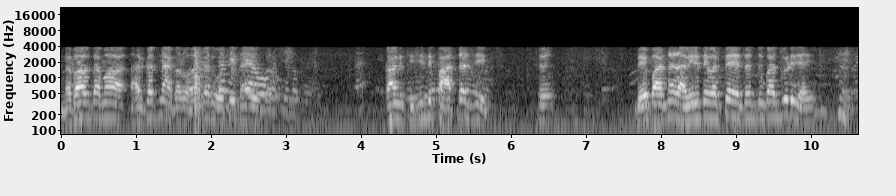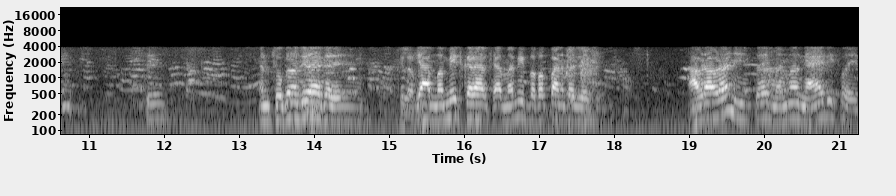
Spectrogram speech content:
નભાવતામાં હરકત ના કરો હરકત ઓછી થાય એવું કરો. કારણ કે partnership. શું? બે પાર્ટનર આવી રીતે વર્તે તો દુકાન તૂટી જાય. અને છોકરા જોયા કરે. કે આ મમ્મી જ ખરાબ છે આ મમ્મી પપ્પા ને પર આવડા આવડા ને તો એ મનમાં ન્યાયાધીશ હોય.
